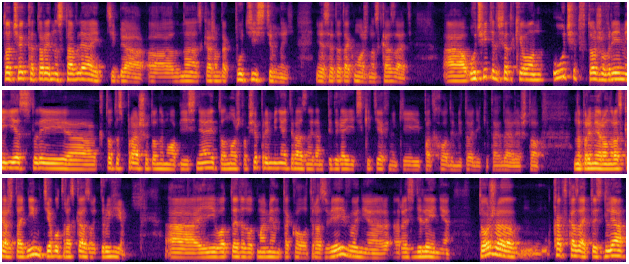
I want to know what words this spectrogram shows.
тот человек, который наставляет тебя э, на, скажем так, путь истинный, если это так можно сказать. А учитель все-таки он учит, в то же время, если э, кто-то спрашивает, он ему объясняет, он может вообще применять разные там педагогические техники, подходы, методики и так далее, что например, он расскажет одним, те будут рассказывать другим. А, и вот этот вот момент такого вот развеивания, разделения, тоже, как сказать, то есть для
